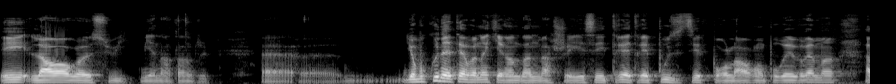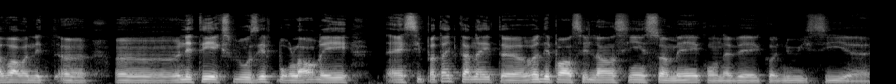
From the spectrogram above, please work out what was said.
Et l'or suit, bien entendu. Euh, il y a beaucoup d'intervenants qui rentrent dans le marché et c'est très, très positif pour l'or. On pourrait vraiment avoir un, un, un, été explosif pour l'or et ainsi peut-être connaître, euh, redépasser l'ancien sommet qu'on avait connu ici euh,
